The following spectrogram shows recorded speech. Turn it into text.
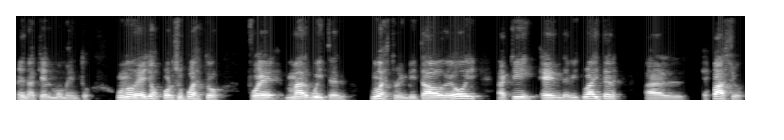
en aquel momento. Uno de ellos, por supuesto, fue Mark Witten, nuestro invitado de hoy aquí en The Beat Writer al espacio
